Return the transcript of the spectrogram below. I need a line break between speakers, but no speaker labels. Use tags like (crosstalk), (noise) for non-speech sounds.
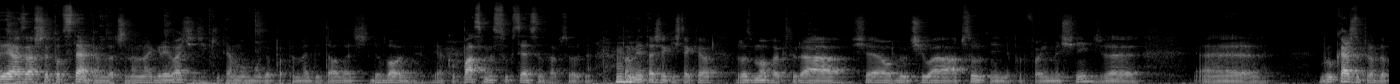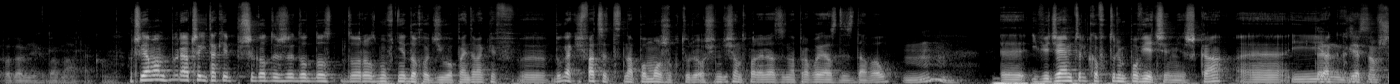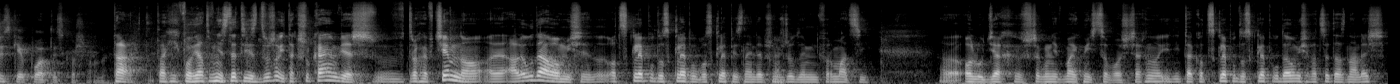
Ja zawsze podstępem zaczynam nagrywać i dzięki temu mogę potem edytować dowolnie, jako pasmy sukcesów absolutnie.
Mhm.
Pamiętasz jakąś taką rozmowę, która się obróciła absolutnie nie po twojej myśli, że e, był każdy prawdopodobnie chyba ma taką.
Znaczy ja mam raczej takie przygody, że do, do, do rozmów nie dochodziło. Pamiętam, jak mnie, był jakiś facet na Pomorzu, który 80 parę razy na prawo jazdy zdawał
Mm,
i wiedziałem tylko, w którym powiecie mieszka. y, I
ten,
jak,
gdzie są wszystkie płoty skoszone.
tak, takich powiatów niestety jest dużo i tak szukałem, wiesz, trochę w ciemno, y, ale udało mi się no, od sklepu do sklepu, bo sklep jest najlepszym
Tak.
źródłem informacji o, ludziach, szczególnie w małych miejscowościach. No i tak od sklepu do sklepu udało mi się faceta znaleźć.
